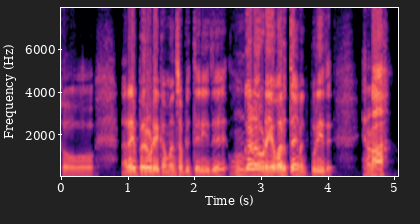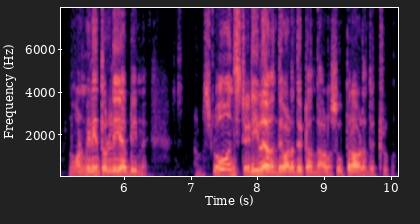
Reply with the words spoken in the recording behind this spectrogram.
ஸோ நிறைய பேருடைய கமெண்ட்ஸ் அப்படி தெரியுது. உங்களுடைய வருத்தம் எனக்கு புரியுது. என்னடா இன்னும் ஒன் மில்லியன் தொல்லி அப்படின்னு. நம்ம ஸ்லோ அண்ட் ஸ்டடியில் வந்து வளர்ந்துட்டு வந்தாலும் சூப்பராக வளர்ந்துட்டுருக்கும்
